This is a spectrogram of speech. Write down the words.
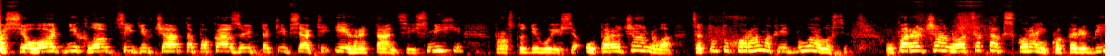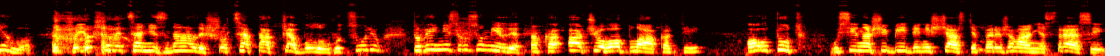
А сьогодні хлопці і дівчата показують такі всякі ігри, танці і сміхи. Просто дивуєшся. У Параджанова це тут у хорамах відбувалося. У Параджанова це так скоренько перебігло, що якщо ви це не знали, що це таке було в Гуцулів, то ви не зрозуміли, а чого плакати? А отут усі наші біди, нещастя, переживання, стреси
